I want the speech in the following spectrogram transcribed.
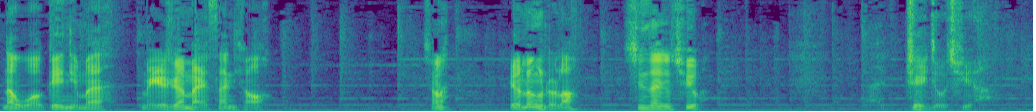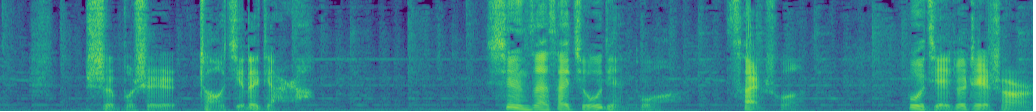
那我给你们每人买三条。行了，别愣着了，现在就去吧。这就去啊？是不是着急了点啊？现在才九点多。再说了，不解决这事儿，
